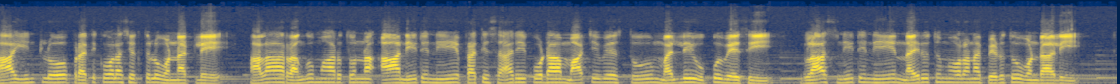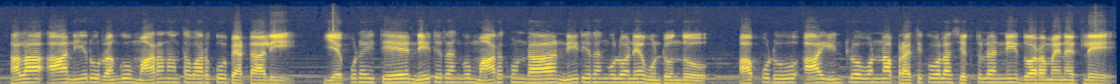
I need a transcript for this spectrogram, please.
ఆ ఇంట్లో ప్రతికూల శక్తులు ఉన్నట్లే. అలా రంగు మారుతున్న ఆ నీటిని ప్రతిసారి కూడా మార్చివేస్తూ మళ్ళీ ఉప్పు వేసి గ్లాస్ నీటిని నైరుతి మూలన పెడుతూ ఉండాలి. అలా ఆ నీరు రంగు మారనంత వరకు పెట్టాలి. ఎప్పుడైతే నీటి రంగు మారకుండా నీటి రంగులోనే ఉంటుందో అప్పుడు ఆ ఇంట్లో ఉన్న ప్రతికూల శక్తులన్నీ దూరమైనట్లే.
